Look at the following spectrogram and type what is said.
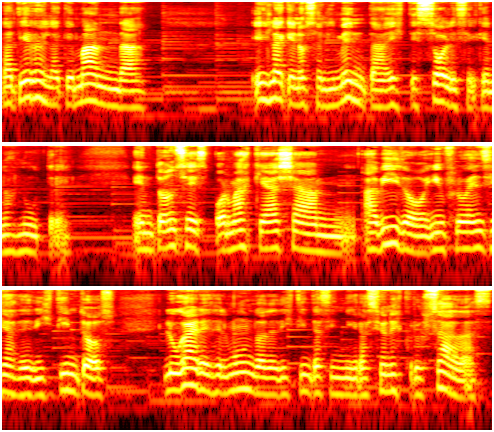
la tierra es la que manda, es la que nos alimenta, este sol es el que nos nutre. Entonces, por más que haya mm, habido influencias de distintos lugares del mundo de distintas inmigraciones cruzadas,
